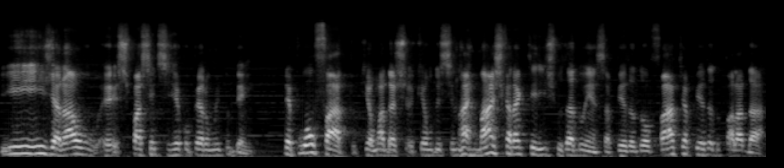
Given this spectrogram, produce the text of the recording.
E, em geral, é, esses pacientes se recuperam muito bem. Depois, o olfato, que é, uma das, que é um dos sinais mais característicos da doença, a perda do olfato e a perda do paladar.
